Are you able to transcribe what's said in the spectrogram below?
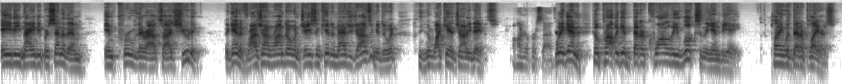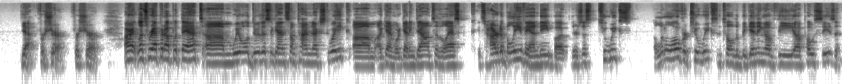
80, 90% of them improve their outside shooting. Again, if Rajon Rondo and Jason Kidd and Magic Johnson can do it, why can't Johnny Davis? 100%. And again, he'll probably get better quality looks in the NBA playing with better players. Yeah, for sure. For sure. All right, let's wrap it up with that. Um, we will do this again sometime next week. Um, again, we're getting down to the last. It's hard to believe, Andy, but there's just two weeks, a little over two weeks until the beginning of the uh, postseason.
